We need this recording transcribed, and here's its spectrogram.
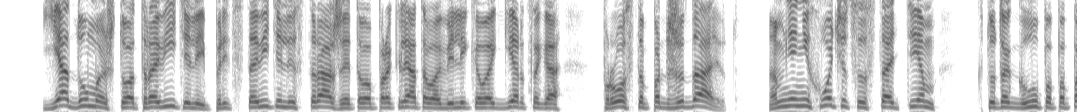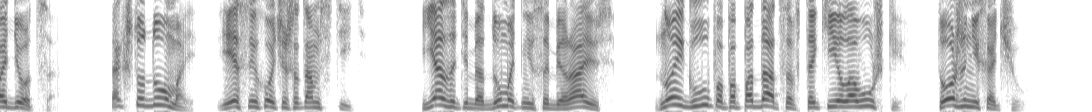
Я думаю, что отравителей, представители стражи этого проклятого великого герцога просто поджидают, а мне не хочется стать тем, кто так глупо попадется. Так что думай, если хочешь отомстить. Я за тебя думать не собираюсь, но и глупо попадаться в такие ловушки тоже не хочу.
